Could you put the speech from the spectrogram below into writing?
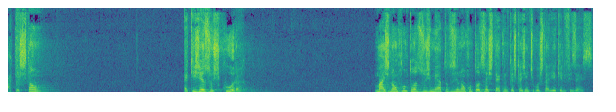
A questão é que Jesus cura mas não com todos os métodos e não com todas as técnicas que a gente gostaria que ele fizesse.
